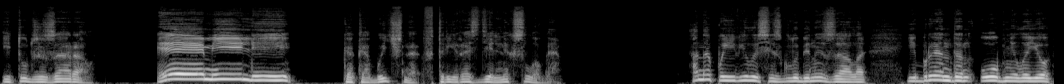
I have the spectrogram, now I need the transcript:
и тут же заорал. «Эмили!» как обычно, в три раздельных слога. Она появилась из глубины зала, и Брэндон обнял ее,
